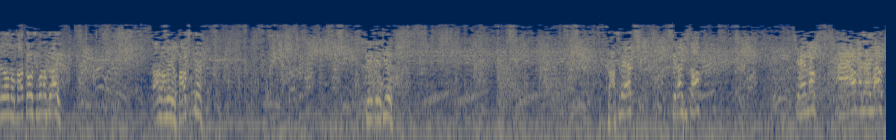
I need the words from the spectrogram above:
NO も的を絞らせない。アルバブレード、バックス。KKT。さすめスラヒットシェロンあー、が出ないます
